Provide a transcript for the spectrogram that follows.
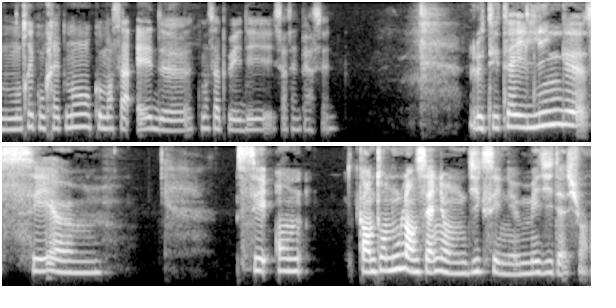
montrer concrètement comment ça aide, comment ça peut aider certaines personnes. Le detailing, c'est c'est quand on nous l'enseigne, on nous dit que c'est une méditation.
